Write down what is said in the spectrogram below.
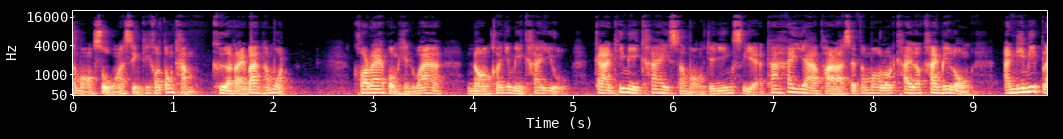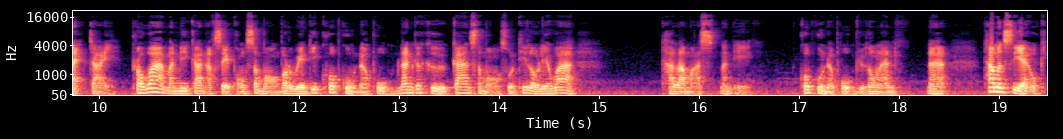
สมองสูงสิ่งที่เขาต้องทำคืออะไรบ้างทั้งหมด ข้อแรกผมเห็นว่าน้องเขายังมีไข้อยู่ การที่มีไข้สมองจะยิ่งเสีย ถ้าให้ยาพาราเซตามอลลดไข้แล้วไข้ไม่ลง อันนี้ไม่แปลกใจ เพราะว่ามันมีการอักเสบของสมองบริเวณที่ควบคุมอุณหภูมิ นั่นก็คือก้านสมองส่วนที่เราเรียกว่าทาลามัสนั่นเอง ควบคุมอุณหภูมิอยู่ตรงนั้นนะฮะถ้ามันเสียโอเค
